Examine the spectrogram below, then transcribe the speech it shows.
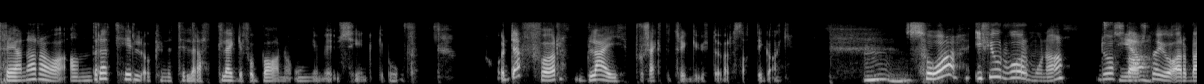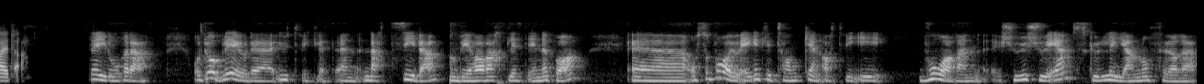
trenere og andre til å kunne tilrettelegge for barn og unge med usynlige behov. Og Derfor ble prosjektet Trygge utøvere satt i gang. Mm. Så i fjor vår, Mona, da starta ja. jo arbeidet. Det gjorde det. Og da ble jo det utviklet en nettside som vi har vært litt inne på. Eh, og så var jo egentlig tanken at vi i våren 2021 skulle gjennomføre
